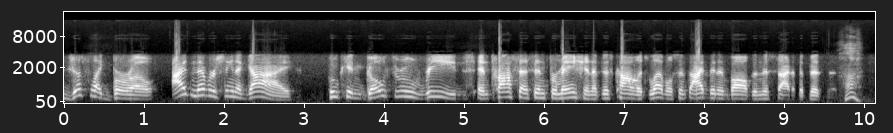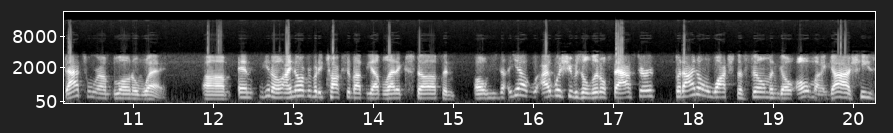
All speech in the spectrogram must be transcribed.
just like Burrow, I've never seen a guy who can go through reads and process information at this college level since I've been involved in this side of the business. Huh. That's where I'm blown away. Um, and, you know, I know everybody talks about the athletic stuff and oh, he's not, yeah, I wish he was a little faster, but I don't watch the film and go, oh my gosh, he's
